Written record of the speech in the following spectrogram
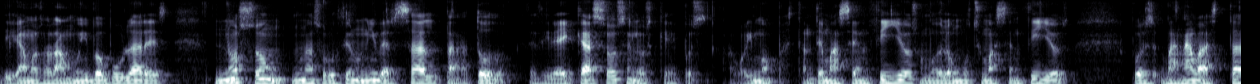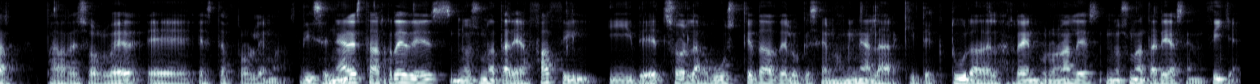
digamos ahora muy populares, no son una solución universal para todo. Es decir, hay casos en los que, pues, algoritmos bastante más sencillos, o modelos mucho más sencillos, pues van a bastar para resolver eh, estos problemas. Diseñar estas redes no es una tarea fácil y de hecho la búsqueda de lo que se denomina la arquitectura de las redes neuronales no es una tarea sencilla,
